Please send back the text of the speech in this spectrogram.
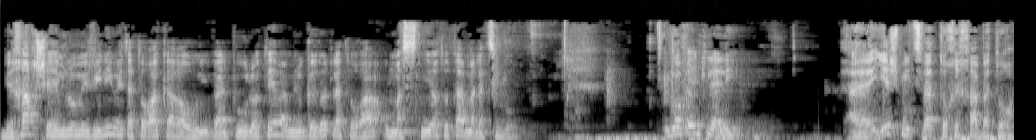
בכך שהם לא מבינים את התורה כראוי ועל פעולותיהם המנוגדות לתורה ומשניאות אותם על הציבור? באופן כללי, אה, יש מצוות תוכחה בתורה.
